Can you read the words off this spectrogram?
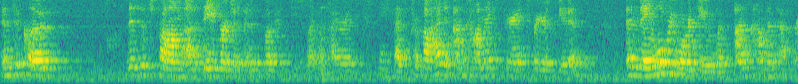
And to close, this is from uh, Dave Burgess in his book, Teach Like a Pirate. And he says, provide an uncommon experience for your students, and they will reward you with uncommon effort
